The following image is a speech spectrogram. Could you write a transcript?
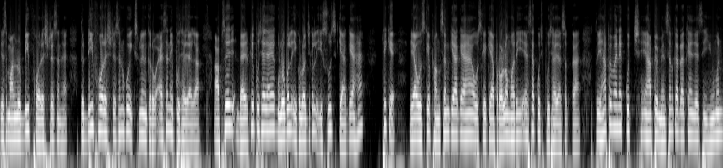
जैसे मान लो डिफॉरेस्टेशन है तो डिफॉरेस्टेशन को एक्सप्लेन करो, ऐसा नहीं पूछा जाएगा। आपसे डायरेक्टली पूछा जाएगा ग्लोबल इकोलॉजिकल इशूज़ क्या क्या हैं। ठीक है? या उसके फ़ंक्शन क्या क्या है, उसके क्या प्रॉब्लम हो रही है, ऐसा कुछ पूछा जा सकता है। तो यहाँ पे मैंने कुछ यहाँ पे मेंशन कर रखे हैं, जैसे ह्यूमन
